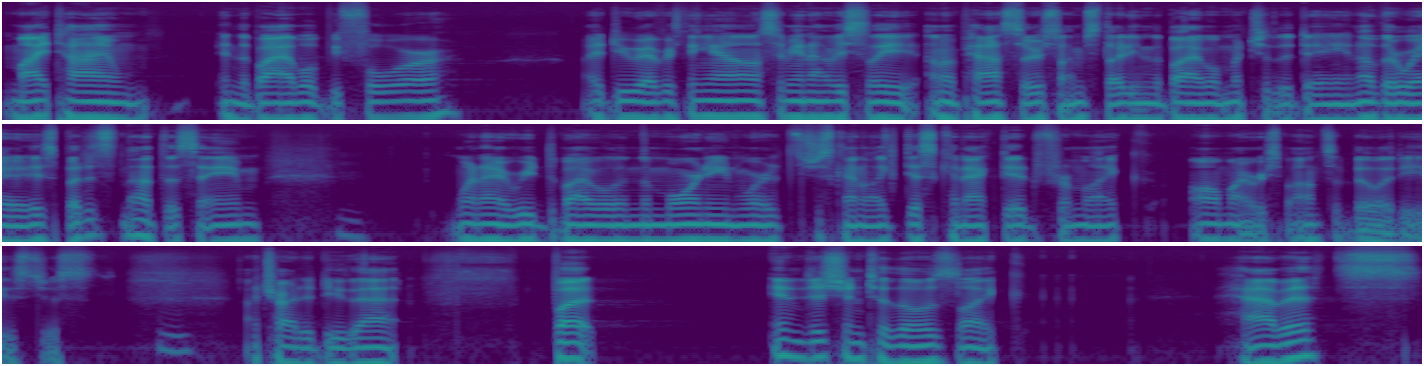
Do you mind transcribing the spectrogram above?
my time in the Bible before I do everything else. I mean, obviously I'm a pastor, so I'm studying the Bible much of the day in other ways, but it's not the same when I read the Bible in the morning where it's just kind of like disconnected from like all my responsibilities. Just Mm. I try to do that. But in addition to those like habits,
